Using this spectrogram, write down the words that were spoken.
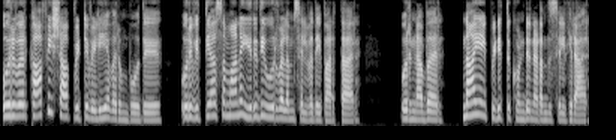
ஒருவர் காஃபி ஷாப் விட்டு வெளியே வரும்போது ஒரு வித்தியாசமான இறுதி ஊர்வலம் செல்வதை பார்த்தார். ஒரு நபர் நாயை பிடித்துக் கொண்டு நடந்து செல்கிறார்.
